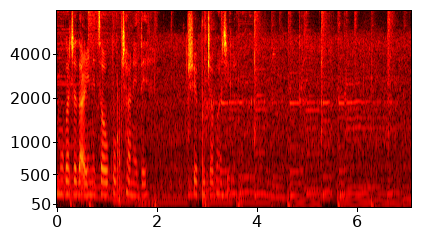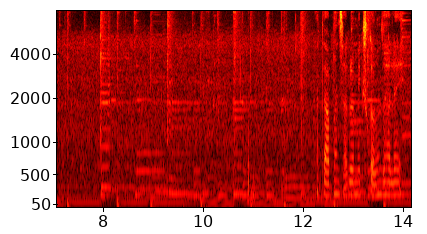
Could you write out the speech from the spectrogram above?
मुगाच्या डाळीने चव खूप छान येते शेपूच्या भाजीला. आता आपण सगळं मिक्स करून झालं आहे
